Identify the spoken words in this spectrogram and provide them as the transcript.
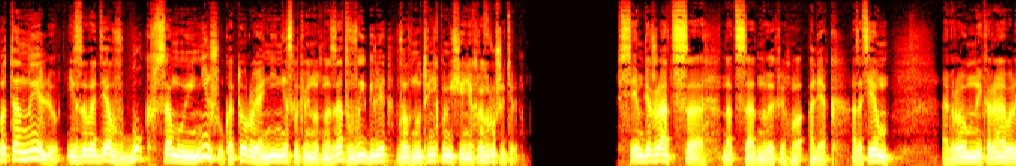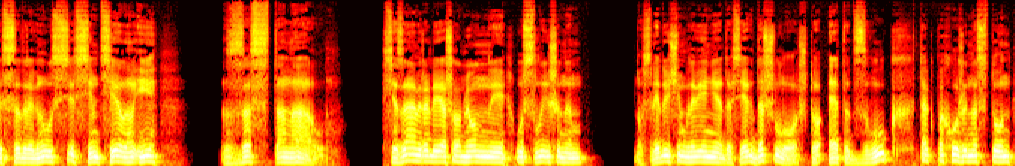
по тоннелю и заводя в бок в самую нишу, которую они несколько минут назад выбили во внутренних помещениях разрушителя. «Всем держаться!» — надсадно выкрикнул Олег. А затем огромный корабль содрогнулся всем телом и застонал. Все замерли, ошеломленные услышанным, но в следующее мгновение до всех дошло, что этот звук, так похожий на стон,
